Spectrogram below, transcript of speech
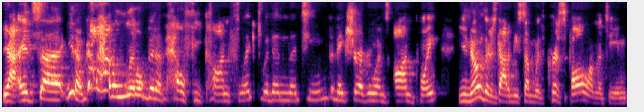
Yeah, it's uh, you know, gotta have a little bit of healthy conflict within the team to make sure everyone's on point. You know, there's got to be some with Chris Paul on the team,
